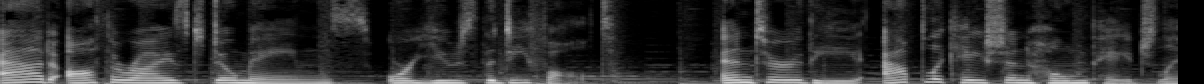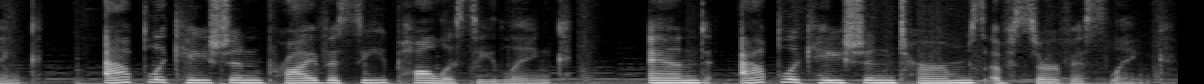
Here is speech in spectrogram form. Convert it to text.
Add authorized domains or use the default. Enter the Application Homepage link, Application Privacy Policy link, and Application Terms of Service link.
